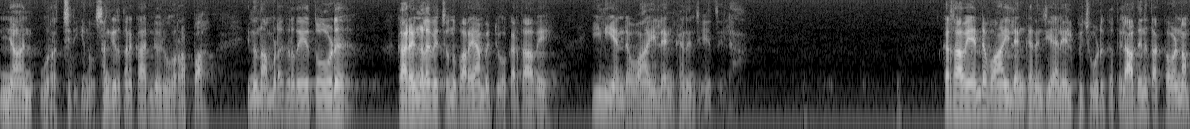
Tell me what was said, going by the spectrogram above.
ഞാൻ ഉറച്ചിരിക്കുന്നു. സങ്കീർത്തനക്കാരന്റെ ഒരു ഉറപ്പാണ് ഇന്ന് നമ്മുടെ ഹൃദയത്തോട് കരങ്ങളെ വെച്ചൊന്ന് പറയാൻ പറ്റുമോ കർത്താവേ ഇനി എന്റെ വായി ലംഘനം ചെയ്യത്തില്ല. കർത്താവെ എന്റെ വായി ലംഘനം ചെയ്യാൻ ഏൽപ്പിച്ചു കൊടുക്കത്തില്ല. അതിന് തക്കവണ്ണം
